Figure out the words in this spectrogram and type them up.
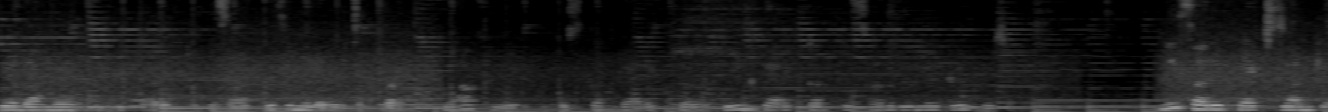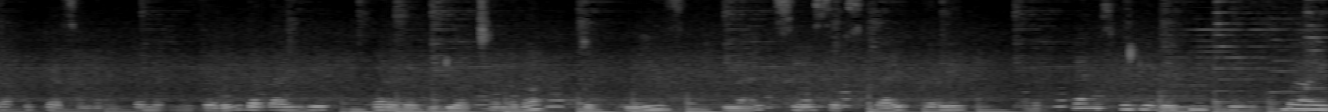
के दामयंती के कैरेक्टर के साथ भी सिमिलर हो सकता है, या फिर उसका कैरेक्टर विंड कैरेक्टर के साथ रिलेटेड हो सकता है। ये सारे फैक्ट्स जान के आपको कैसा लगा? कमेंट में ज़रूर बताइए। और अगर वीडियो अच्छा लगा तो प्लीज़ लाइक शेयर सब्सक्राइब करें। और थैंक्स वीडियो देखने के लिए। बाय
